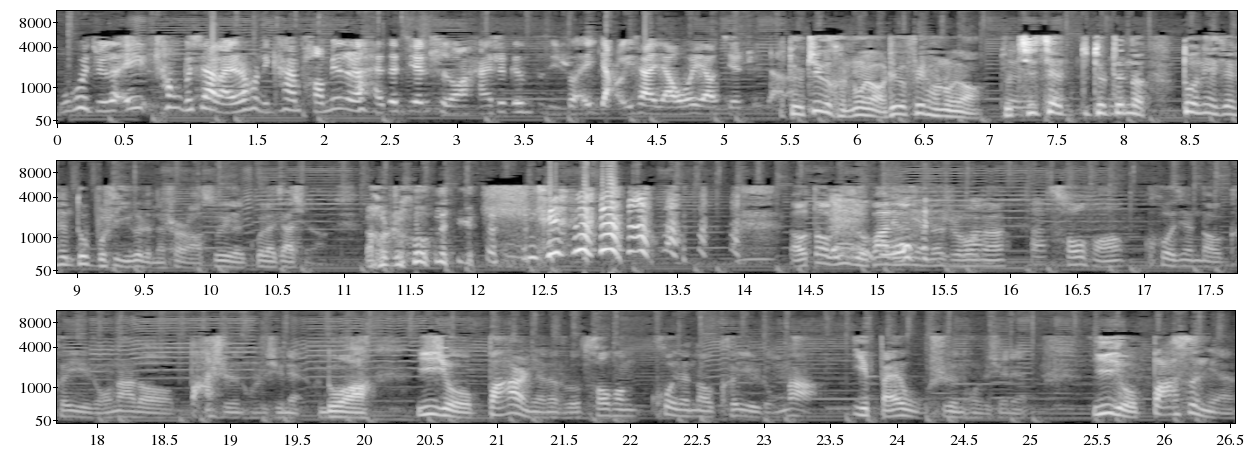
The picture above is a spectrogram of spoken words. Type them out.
我们会觉得，哎，撑不下来。然后你看旁边的人还在坚持的话，还是跟自己说，哎，咬一下牙，我也要坚持下来。对，这个很重要，这个非常重要。就对其对健就真的锻炼健身都不是一个人的事儿啊，所以过来加群啊。然后之后那个，然后到了一九八零年的时候呢啊，操 房扩建到可以容纳到八十人同时训练，很多啊。一九八二年的时候，操房扩建到可以容纳一百五十人同时训练。一九八四年，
